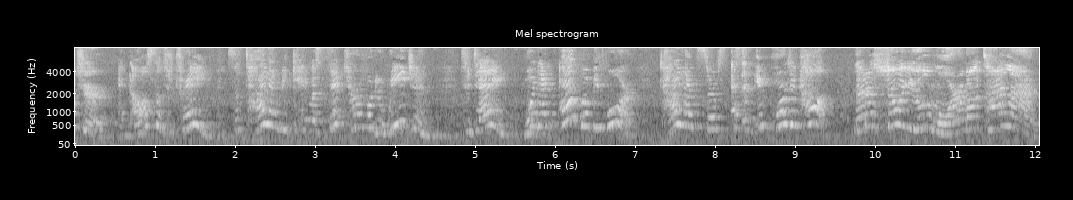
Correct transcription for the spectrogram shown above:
culture. and also to trade, so Thailand became a center for the region. Today, more than ever before, Thailand serves as an important hub. Let us show you more about Thailand.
